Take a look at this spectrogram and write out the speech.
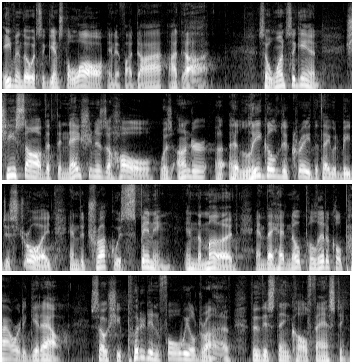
even though it's against the law, and if I die, I die. So once again, she saw that the nation as a whole was under a, legal decree that they would be destroyed, and the truck was spinning in the mud, and they had no political power to get out. So she put it in four-wheel drive through this thing called fasting.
